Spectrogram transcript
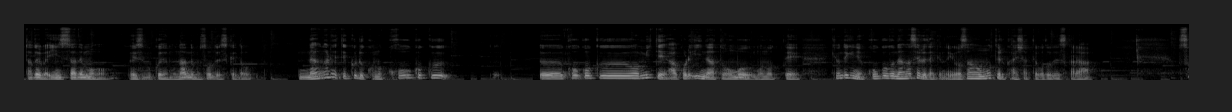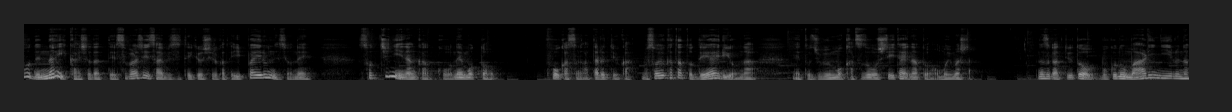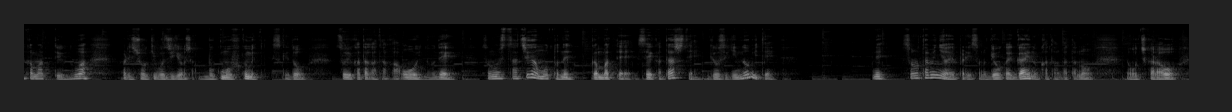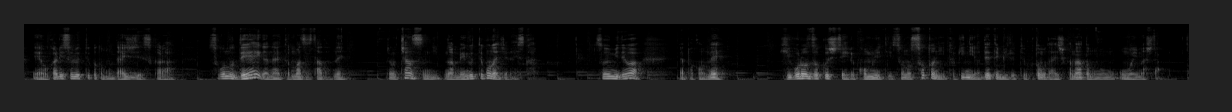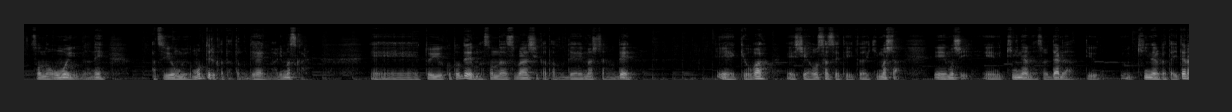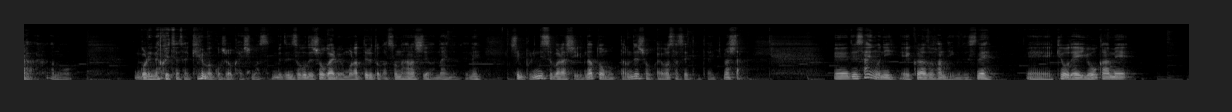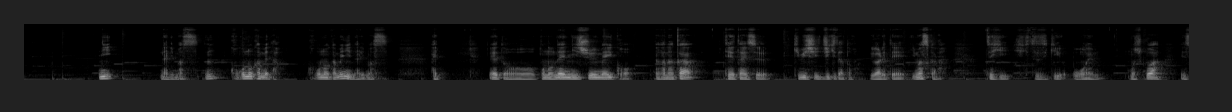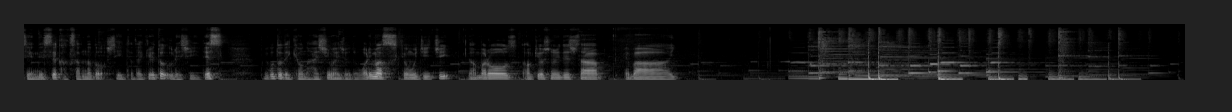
例えばインスタでもフェイスブックでも何でもそうですけど流れてくるこの広告広告を見てあこれいいなと思うものって基本的には広告流せるだけの予算を持ってる会社ってことですからそうでない会社だって素晴らしいサービス提供してる方いっぱいいるんですよね。そっちになんかこうねもっとフォーカスが当たるというか、そういう方と出会えるような、えっと、自分も活動をしていたいなとは思いました。なぜかっていうと僕の周りにいる仲間っていうのはやっぱり小規模事業者僕も含めてですけどそういう方々が多いのでその人たちがもっとね頑張って成果出して業績伸びてね、そのためにはやっぱりその業界外の方々のお力をお借りするっていうことも大事ですからそこの出会いがないとまずただねそのチャンスが巡ってこないじゃないですか。そういう意味ではやっぱこのね日頃属しているコミュニティその外に時には出てみるということも大事かなとも思いました。そんな思いがね熱い思いを持ってる方との出会いもありますから、えー、ということで、まあ、そんな素晴らしい方と出会いましたのでえー、今日はシェアをさせていただきました。えー、もし、えー、気になるのはそれ誰だっていう気になる方いたら、あの、ご連絡いただければご紹介します。別にそこで紹介料もらってるとかそんな話ではないのでね、シンプルに素晴らしいなと思ったので紹介をさせていただきました。えー、で、最後に、えー、クラウドファンディングですね。えー、今日で8日目になります。ん ?9 日目だ。9日目になります。はい。えっ、ー、と、このね、2週目以降、なかなか停滞する厳しい時期だと言われていますから、ぜひ引き続き応援、もしくは SNS で拡散などしていただけると嬉しいです。ということで今日の配信は以上で終わります。今日も一日頑張ろう。青木よしのりでした。バイバーイ。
